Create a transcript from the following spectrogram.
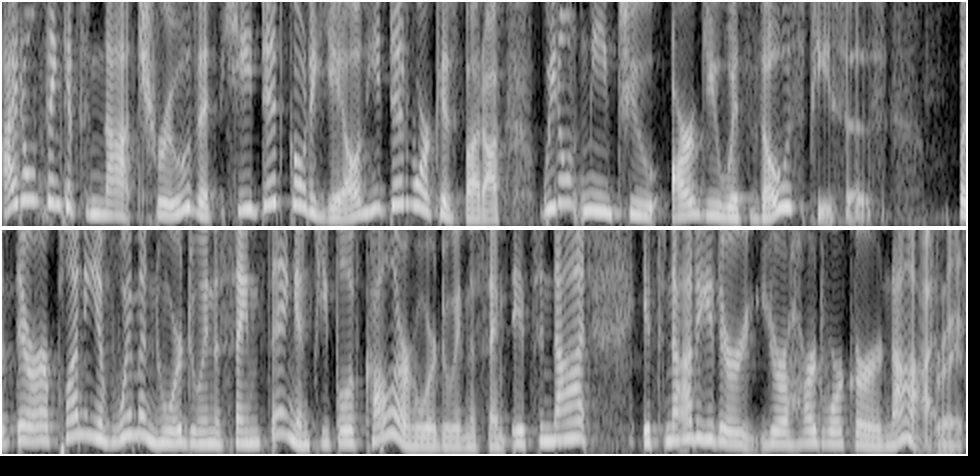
I don't think it's not true that he did go to Yale and he did work his butt off. We don't need to argue with those pieces. But there are plenty of women who are doing the same thing and people of color who are doing the same. It's not it's not either you're a hard worker or not. Right.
